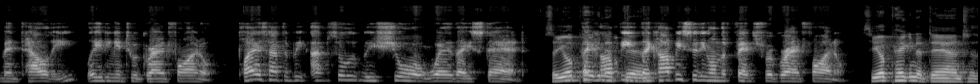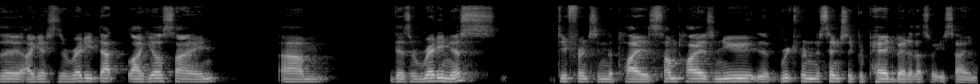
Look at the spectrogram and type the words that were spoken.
mentality leading into a grand final. Players have to be absolutely sure where they stand. so you're They pegging can't it be down. they can't be sitting on the fence for a grand final. So you're pegging it down to the, I guess, the ready that, like you're saying, um, there's a readiness difference in the players. Some players knew that Richmond essentially prepared better. That's what you're saying.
